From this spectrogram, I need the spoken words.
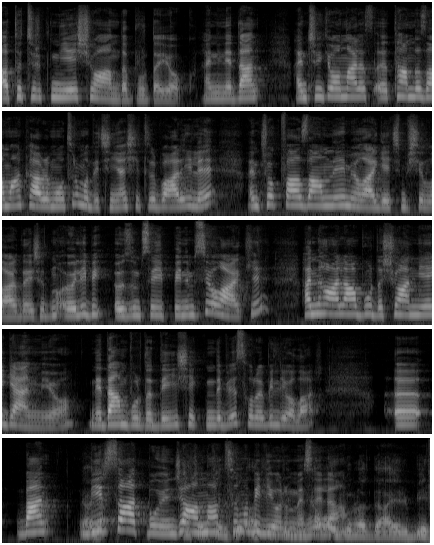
Atatürk niye şu anda burada yok? Hani neden? Hani çünkü onlarda e, tam da zaman kavramı oturmadığı için yaş itibariyle hani çok fazla anlayamıyorlar geçmiş yıllarda yaşadığını. Öyle bir özümseyip benimsiyorlar ki hani hala burada şu an niye gelmiyor? Neden burada değil şeklinde bile sorabiliyorlar. Ee, ben Yani bir saat boyunca anlattığımı biliyorum mesela. Ne olduğuna dair bir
